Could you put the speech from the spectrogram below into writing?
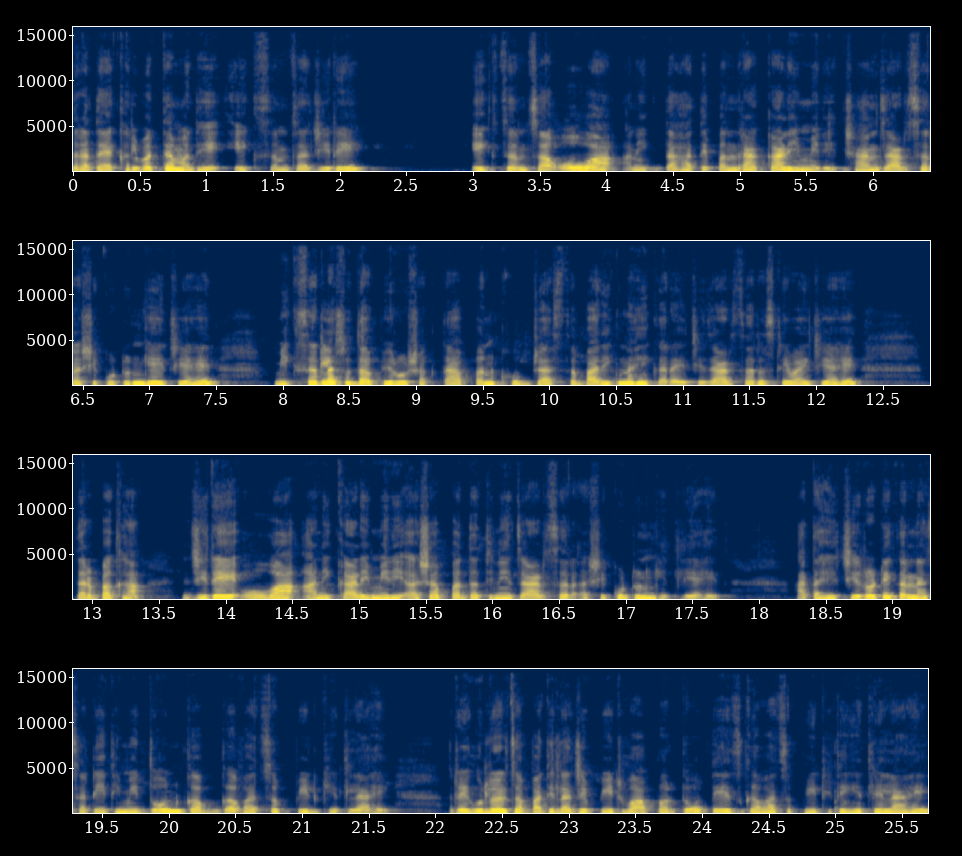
तर आता या खलबत्त्यामध्ये एक चमचा जिरे एक चमचा ओवा आणि दहा ते पंधरा काळी मिरी. छान जाडसर अशी कुटून घ्यायची आहे. मिक्सरलासुद्धा फिरू शकता पण खूप जास्त बारीक नाही करायची. जाडसरच ठेवायची आहे. तर बघा जिरे ओवा आणि काळी मिरी अशा पद्धतीने जाडसर अशी कुटून घेतली आहेत. आता हे चिरोटे करण्यासाठी इथे मी दोन कप गव्हाचं पीठ घेतलं आहे. रेग्युलर चपातीला जे पीठ वापरतो तेच गव्हाचं पीठ इथे घेतलेलं आहे.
